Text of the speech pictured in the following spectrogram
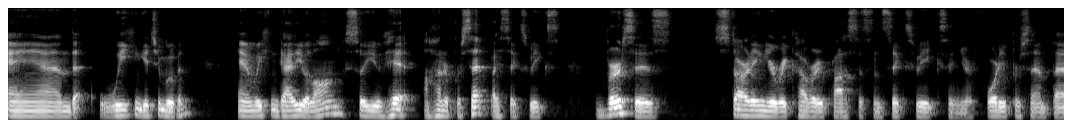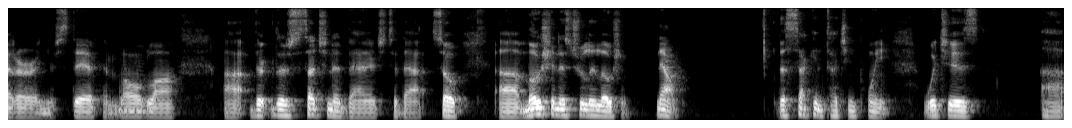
and we can get you moving and we can guide you along so you hit 100% by six weeks versus starting your recovery process in six weeks and you're 40% better and you're stiff and blah, blah, Mhm. blah. Uh, there, there's such an advantage to that. So, uh, motion is truly lotion. Now, the second touching point, which is uh,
